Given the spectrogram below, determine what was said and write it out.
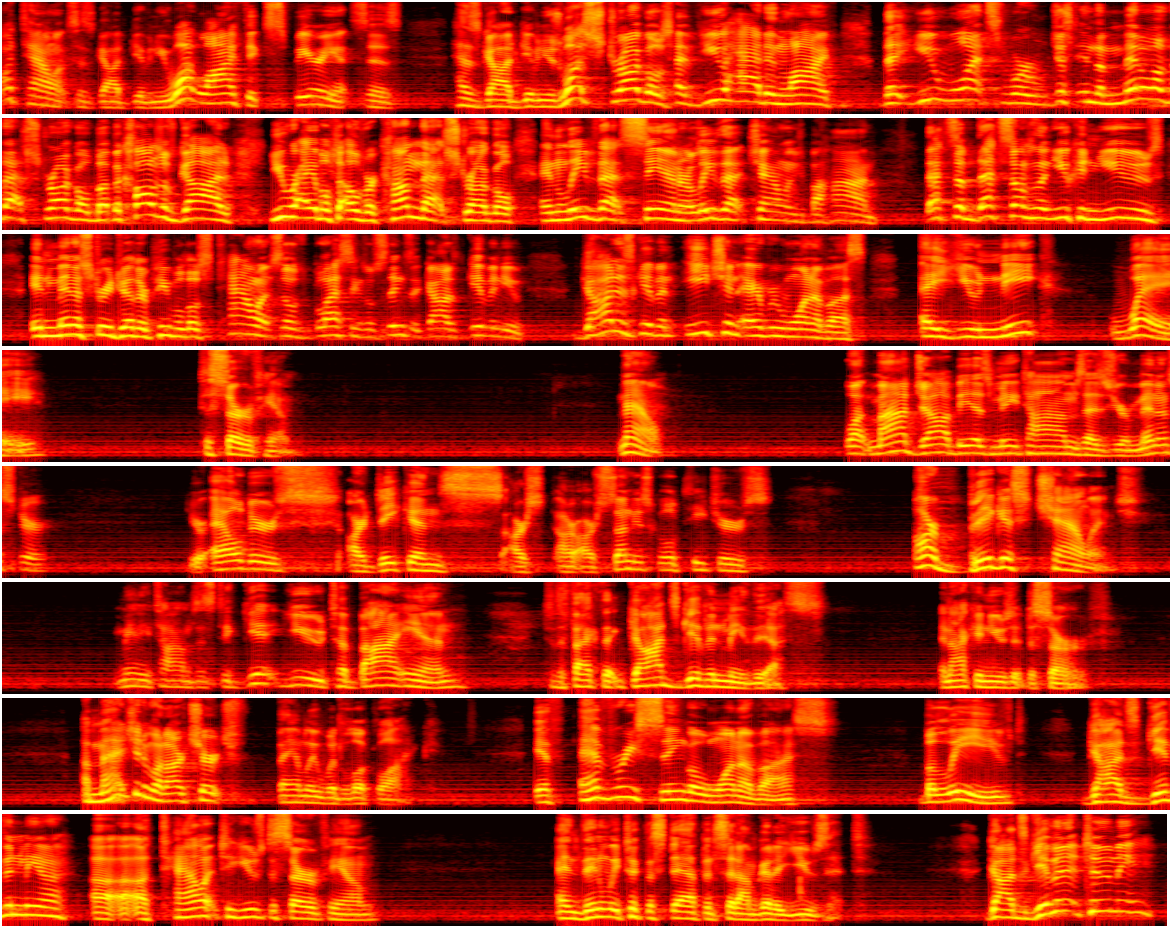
What talents has God given you? What life experiences has God given you? What struggles have you had in life that you once were just in the middle of that struggle, but because of God, you were able to overcome that struggle and leave that sin or leave that challenge behind? That's, a, that's something that you can use in ministry to other people, those talents, those blessings, those things that God has given you. God has given each and every one of us a unique way to serve Him. Now, what my job is many times as your minister, your elders, our deacons, our, our, our, Sunday school teachers, our biggest challenge many times is to get you to buy in to the fact that God's given me this and I can use it to serve. Imagine what our church family would look like if every single one of us believed God's given me a, a, a talent to use to serve Him. And then we took the step and said, I'm going to use it. God's given it to me,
